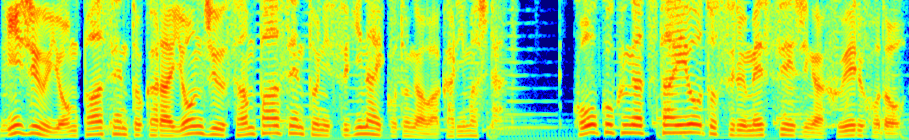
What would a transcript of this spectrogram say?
24%から43%に過ぎないことが分かりました。広告が伝えようとするメッセージが増えるほど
